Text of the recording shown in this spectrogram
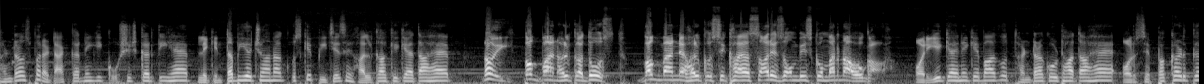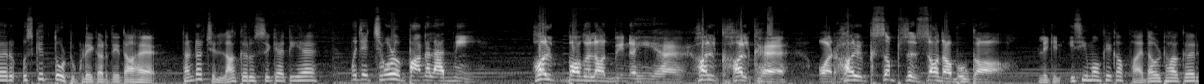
थंडर उस पर अटैक करने की कोशिश करती है, लेकिन तभी अचानक उसके पीछे से हल्का के कहता है, नहीं बगमैन हल्का दोस्त बगमैन ने हल्क सिखाया सारे जॉम्बीज को मरना होगा। और ये कहने के बाद वो थंडरा को उठाता है और उसे पकड़कर उसके दो टुकड़े कर देता है। थंडरा चिल्लाकर उससे कहती है, मुझे छोड़ो पागल आदमी। हल्क पागल आदमी नहीं है, हल्क हल्क है, और हल्क सबसे ज़्यादा भूखा। लेकिन इसी मौके का फ़ायदा उठाकर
